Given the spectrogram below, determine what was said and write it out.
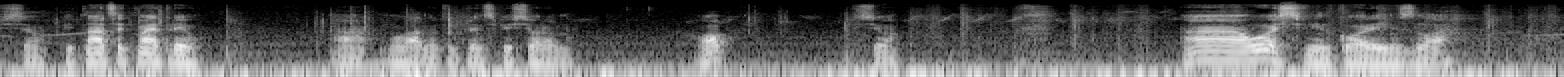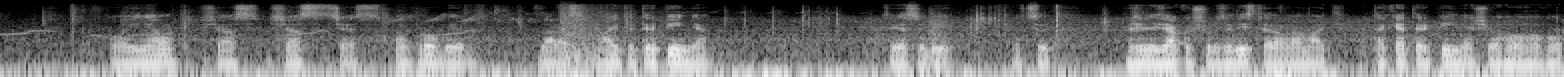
все. 15 метрів. А, ну ладно, тут в принципі все одно. Оп. Все. А, ось він корінь зла. Поняв. Щас, щас, щас, попробуємо. Зараз, майте терпіння. Це я собі оцю железяку, щоб залізти, мать. Таке терпіння, що го-го-го.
